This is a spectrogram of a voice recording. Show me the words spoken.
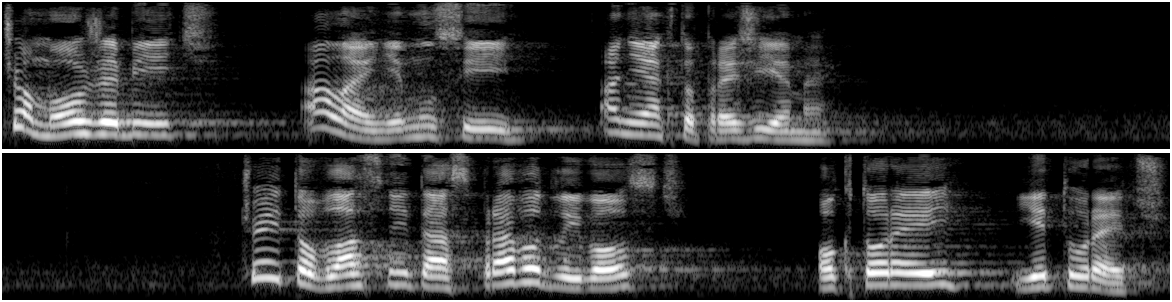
čo môže byť, ale aj nemusí a nejak to prežijeme? Čo je to vlastne tá spravodlivosť, o ktorej je tu reč?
